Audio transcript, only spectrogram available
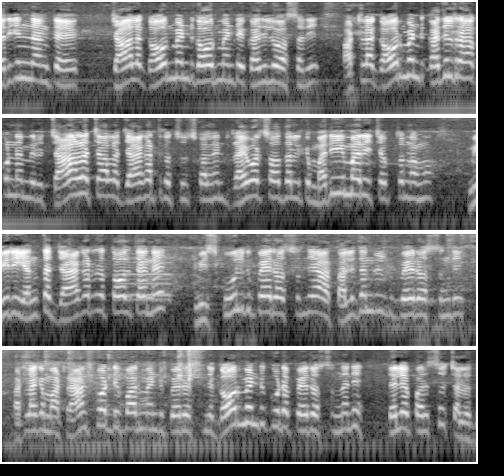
జరిగిందంటే చాలా గవర్నమెంట్ గవర్నమెంట్ కదిలి వస్తుంది. అట్లా గవర్నమెంట్ కదిలి రాకుండా మీరు చాలా చాలా జాగ్రత్తగా చూసుకోవాలని డ్రైవర్ సోదరులకి మరీ మరీ చెప్తున్నాము. మీరు ఎంత జాగ్రత్త తోలితేనే మీ స్కూల్కి పేరు వస్తుంది ఆ తల్లిదండ్రులకి పేరు వస్తుంది అట్లాగే మా ట్రాన్స్పోర్ట్ డిపార్ట్మెంట్ పేరు వస్తుంది గవర్నమెంట్కి కూడా పేరు వస్తుందని తెలియపరుస్తూ చల్లదు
